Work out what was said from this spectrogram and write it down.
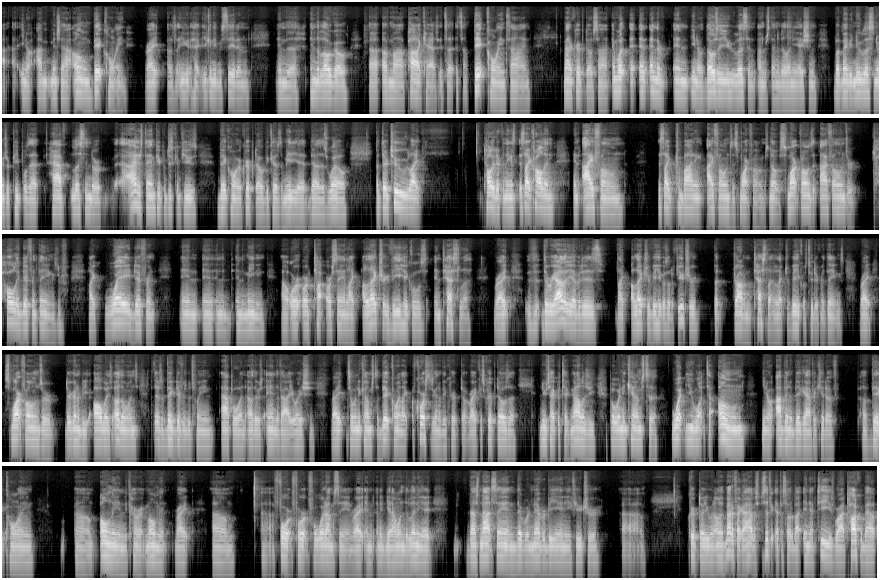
I, you know, I mentioned I own Bitcoin, right? I was like, you can heck, you can even see it in in the in the logo uh, of my podcast. It's a it's a Bitcoin sign, not a crypto sign. And what and and the and you know those of you who listen understand the delineation, but maybe new listeners or people that have listened or I understand people just confuse Bitcoin with crypto because the media does as well. But they're two like totally different things. It's like calling an iPhone. It's like combining iPhones and smartphones. No, smartphones and iPhones are totally different things, like way different in in in the in the meaning, uh, or or ta- or saying like electric vehicles and Tesla, right? The, the reality of it is like electric vehicles of the future, but driving Tesla and electric vehicles two different things, right? Smartphones are they're going to be always other ones, but there's a big difference between Apple and others and the valuation, right? So when it comes to Bitcoin, like of course there's going to be crypto, right? Because crypto is a new type of technology. But when it comes to what you want to own, you know, I've been a big advocate of of Bitcoin um, only in the current moment, right? Um, uh, for for for what I'm seeing, right? And and again, I want to delineate. That's not saying there will never be any future uh, crypto you want to own. As a matter of fact, I have a specific episode about NFTs where I talk about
